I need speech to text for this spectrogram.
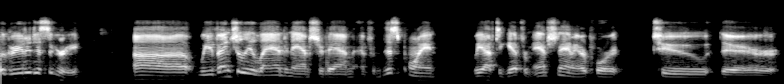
agree to disagree. Uh, we eventually land in Amsterdam, and from this point, we have to get from Amsterdam Airport to their.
